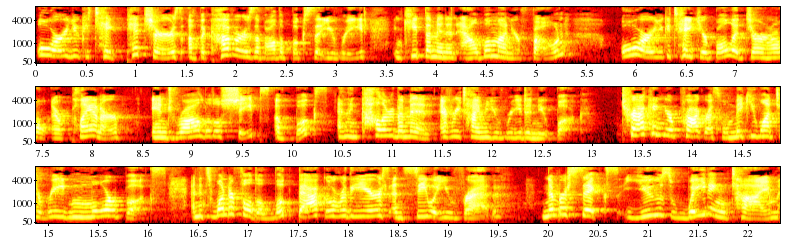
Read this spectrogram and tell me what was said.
Or you could take pictures of the covers of all the books that you read and keep them in an album on your phone. Or you could take your bullet journal or planner and draw little shapes of books and then color them in every time you read a new book. Tracking your progress will make you want to read more books, and it's wonderful to look back over the years and see what you've read. Number six, use waiting time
